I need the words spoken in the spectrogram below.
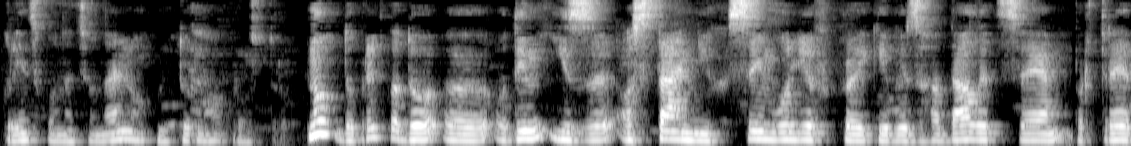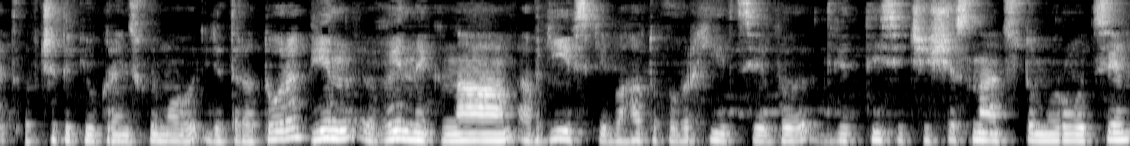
українського національного культурного простору. Ну, до прикладу, е, один із останніх символів, про який ви згадали, це портрет вчительки української мови і літератури. Він виник на Авдіївській багатоповерхівці в 2016 році.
